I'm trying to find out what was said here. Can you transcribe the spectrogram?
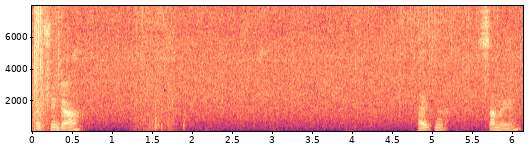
Bleib schön da. Halten. Sammeln.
